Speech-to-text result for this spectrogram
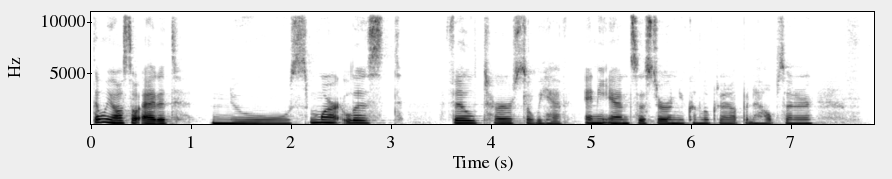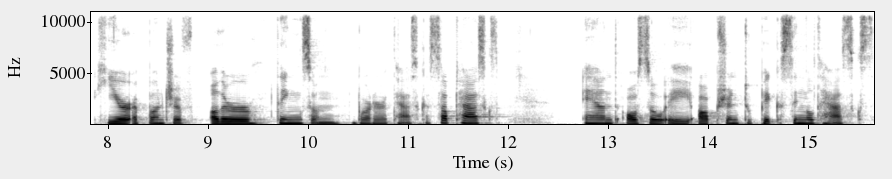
then we also added new smart list filter. So we have any ancestor and you can look that up in the help center. Here a bunch of other things on border task subtasks and also a option to pick single tasks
